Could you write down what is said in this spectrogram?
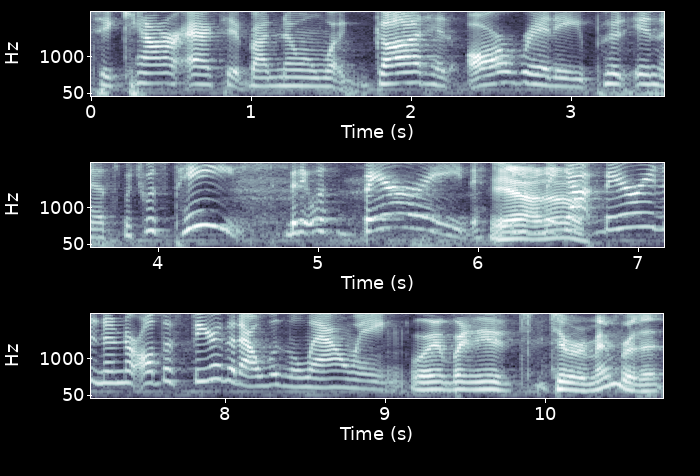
to counteract it by knowing what God had already put in us, which was peace, but it was buried. Yeah, I it got buried, and under all the fear that I was allowing. Well, but you need to remember that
